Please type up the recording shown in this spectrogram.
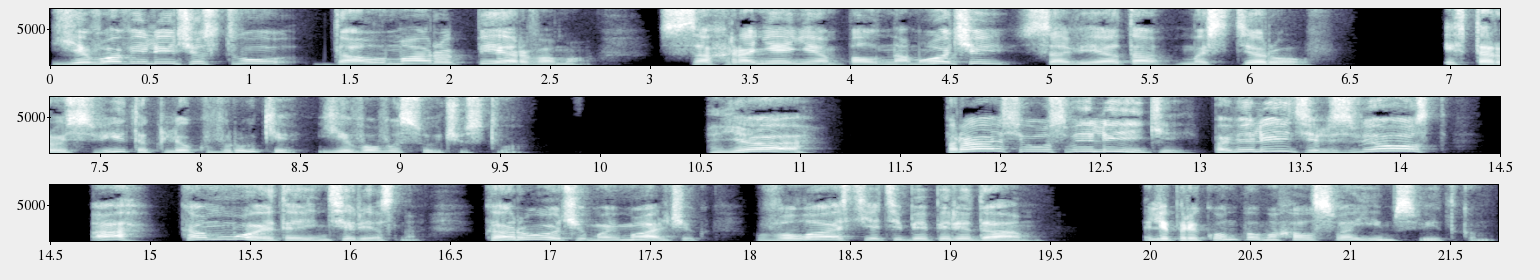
Его Величеству Далмару Первому с сохранением полномочий Совета Мастеров». И второй свиток лег в руки его высочеству. «Я, Прасиус Великий, повелитель звезд... А, кому это интересно? Короче, мой мальчик, власть я тебе передам». Лепрекон помахал своим свитком.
